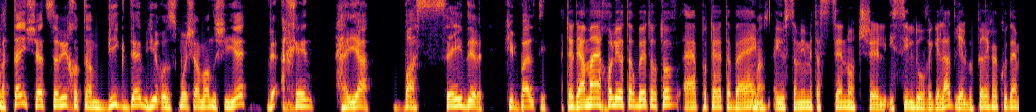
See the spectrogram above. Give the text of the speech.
מתי שהיה צריך אותם big damn heroes כמו שאמרנו שיהיה ואכן היה בסדר קיבלתי. אתה יודע מה יכול להיות הרבה יותר טוב היה פותר את הבעיה אם היו שמים את הסצנות של איסילדור וגלדריאל בפרק הקודם.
